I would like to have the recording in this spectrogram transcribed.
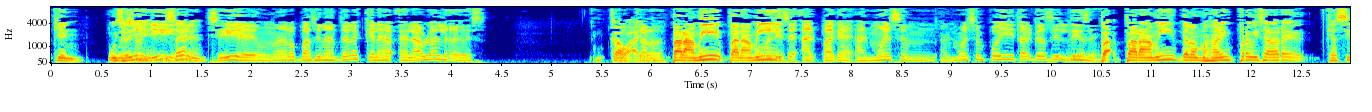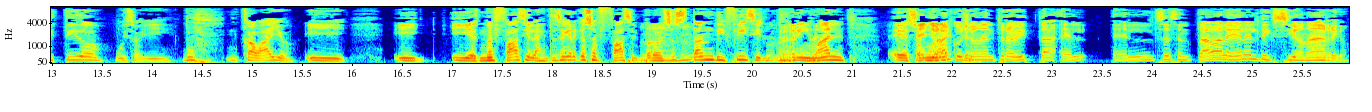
¿Quién? Wisoyi, ¿en serio? sí, uno de los vacilones de él es que él habla al revés. Un caballo. Para mí, para mí. dice, para que almuercen, almuercen pollito, algo así él dice. para mí, de los mejores improvisadores que ha asistido, uy, soy un caballo. Y, y, y no es fácil, la gente se cree que eso es fácil, pero eso es tan difícil, rimar. Eso yo escuché una entrevista, él, él se sentaba a leer el diccionario.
